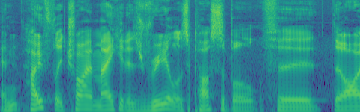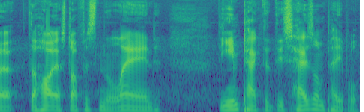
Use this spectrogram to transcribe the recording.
and hopefully try and make it as real as possible for the, the highest office in the land, the impact that this has on people.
